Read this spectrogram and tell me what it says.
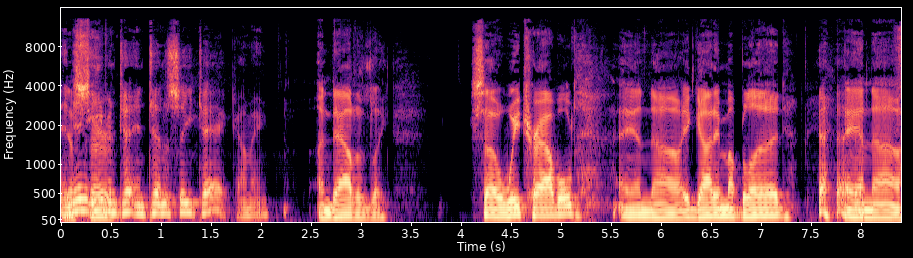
and Yes, then even t- in Tennessee Tech. I mean, undoubtedly. So we traveled, and uh, it got in my blood, and uh,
